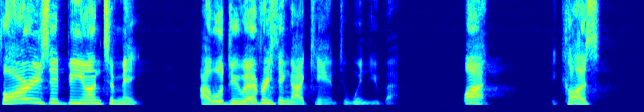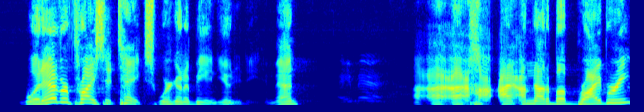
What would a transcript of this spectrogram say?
far as it be unto me, I will do everything I can to win you back. Why? Because whatever price it takes, we're going to be in unity. Amen. amen I, I, am not above bribery.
